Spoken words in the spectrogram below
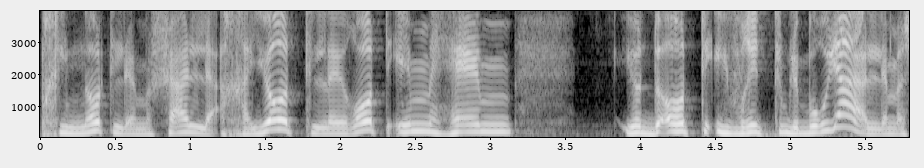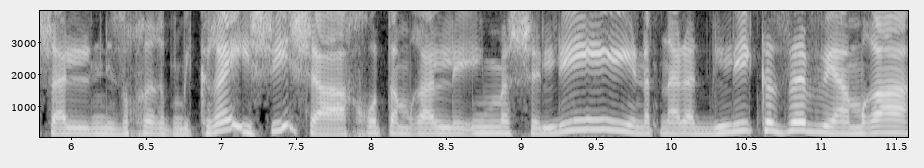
בחינות, למשל, לאחיות, לראות אם הם... יודעות עברית לבוריה. למשל, אני זוכרת מקרה אישי שהאחות אמרה לאימא שלי, היא נתנה לה דלי כזה, והיא אמרה,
